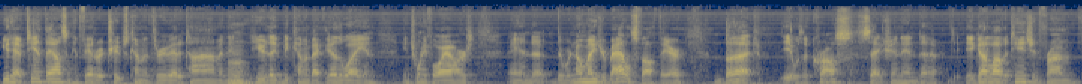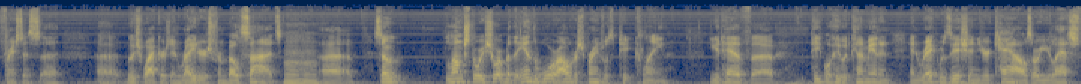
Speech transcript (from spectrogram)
You'd have ten thousand Confederate troops coming through at a time, and then here they'd be coming back the other way in in 24 hours. And uh, there were no major battles fought there, but it was a cross section, and uh, it got a lot of attention from, for instance, uh, uh, bushwhackers and raiders from both sides. Uh, so, long story short, by the end of the war, Oliver Springs was picked clean. You'd have uh, people who would come in and, and requisition your cows or your last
